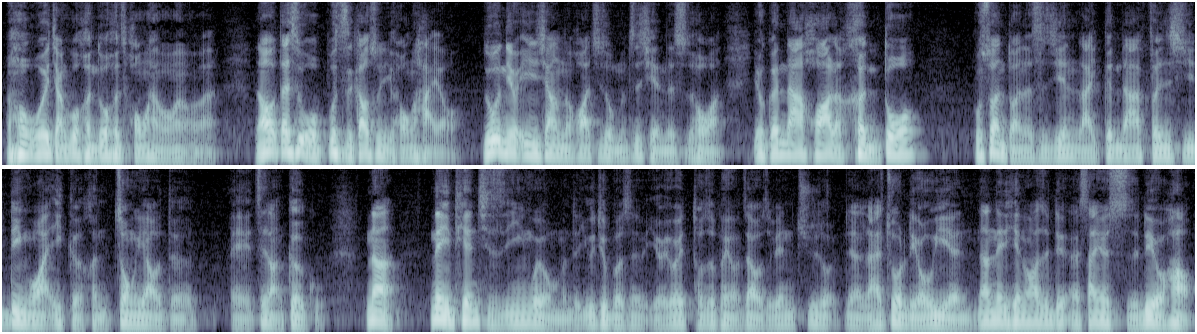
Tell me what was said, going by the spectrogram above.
然后我也讲过很多很红海红海红海。然后，但是我不只告诉你红海哦。如果你有印象的话，其实我们之前的时候啊，有跟大家花了很多不算短的时间来跟大家分析另外一个很重要的诶这档个股。那那一天其实因为我们的 YouTube 是有一位投资朋友在我这边去做来做留言。那那天的话是六三月十六号，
